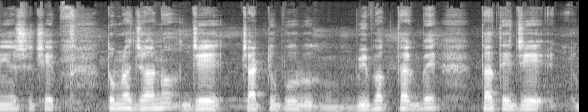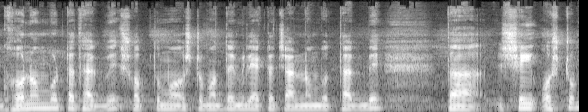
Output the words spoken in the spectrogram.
নিয়ে এসেছি। তোমরা জানো যে চারটি বিভাগ থাকবে তাতে যে ঘ নম্বরটা থাকবে, সপ্তম অষ্টম অধ্যায় মিলে একটা চার নম্বর থাকবে। তা সেই অষ্টম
